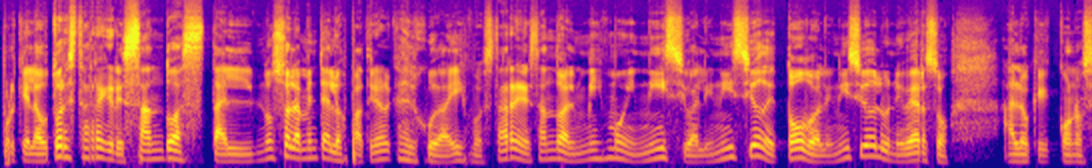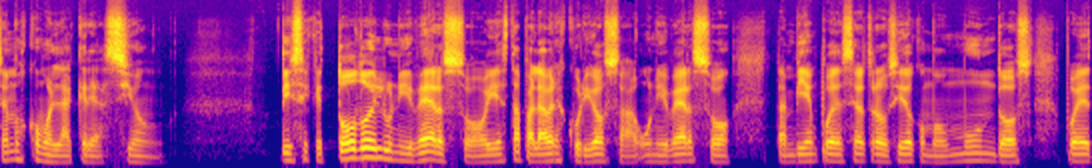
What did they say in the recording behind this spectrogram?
Porque el autor está regresando hasta el, no solamente a los patriarcas del judaísmo, está regresando al mismo inicio, al inicio de todo, al inicio del universo, a lo que conocemos como la creación dice que todo el universo, y esta palabra es curiosa, universo también puede ser traducido como mundos, puede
